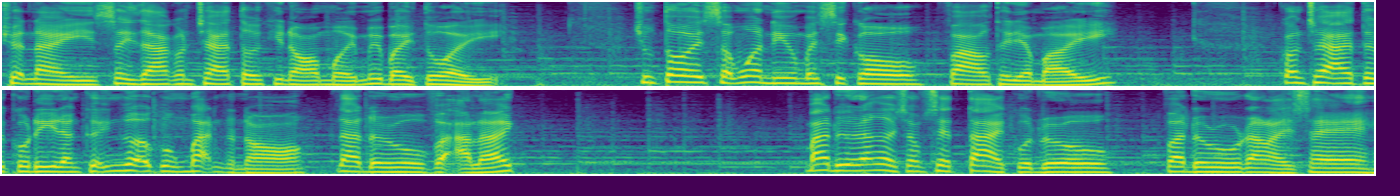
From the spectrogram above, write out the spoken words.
Chuyện này xảy ra con trai tôi khi nó mới 17 tuổi. Chúng tôi sống ở New Mexico vào thời điểm ấy. Con trai tôi Cody đang cưỡi ngựa cùng bạn của nó là Drew và Alex. Ba đứa đang ở trong xe tải của Drew và Drew đang lái xe.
